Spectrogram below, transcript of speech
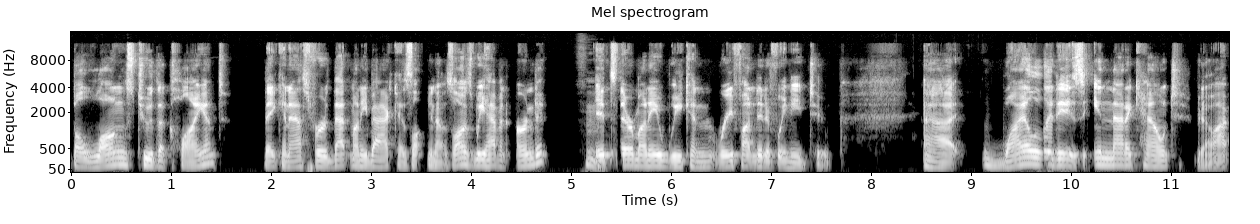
belongs to the client. They can ask for that money back as you know, as long as we haven't earned it. Hmm. It's their money. We can refund it if we need to. Uh, while it is in that account, you know, I,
